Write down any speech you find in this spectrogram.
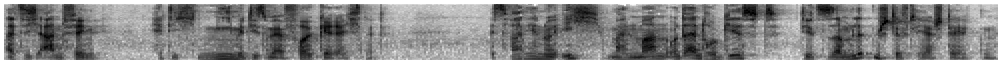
Als ich anfing, hätte ich nie mit diesem Erfolg gerechnet. Es waren ja nur ich, mein Mann und ein Drogist, die zusammen Lippenstift herstellten.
